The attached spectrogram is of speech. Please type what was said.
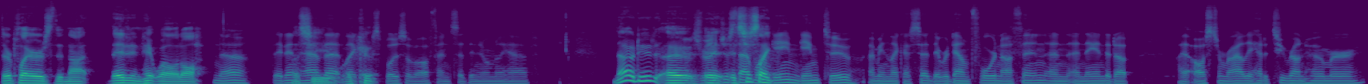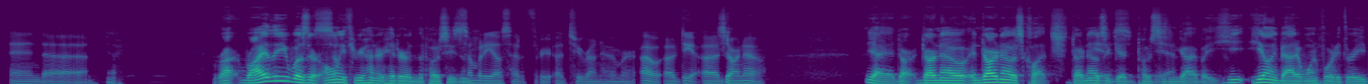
their players did not. They didn't hit well at all. No, they didn't Let's have see, that like Acuna- explosive offense that they normally have. No, dude. Uh, It was really it- just it's that just one like game, game two. I mean, like I said, they were down four nothing, and and they ended up. Uh, Austin Riley had a two run homer, and uh, Ri- Riley was their Some- only 300 hitter in the postseason. somebody else had a three a two run homer. Oh, uh, D- uh, So- d'Arnaud. Yeah, yeah Dar- d'Arnaud and d'Arnaud is clutch. d'Arnaud's a is, good yeah. postseason guy, but he he only batted 143.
